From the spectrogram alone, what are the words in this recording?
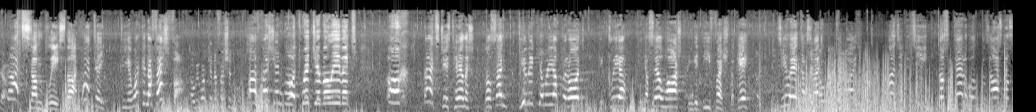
Yeah. That's some place, that. What do, do you work in a fish farm? Are we working a fishing boat? A fishing boat, would you believe it? Oh, that's just hellish. Well, son, you make your way up the road, get clear, get yourself washed, and get defished, okay? See you later, son. Bye-bye. As you can see, there's terrible disasters.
